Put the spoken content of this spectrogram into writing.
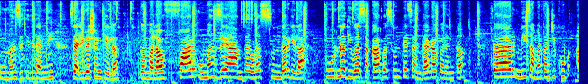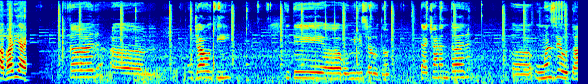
वुमन्स डे तिथे त्यांनी सेलिब्रेशन केलं. तर मला फार वुमन्स डे हा आमचा एवढा सुंदर गेला. पूर्ण दिवस सकाळपासून ते संध्याकाळपर्यंत. तर मी समर्थांची खूप आभारी आहे. तर पूजा होती. तिथे होम मिनिस्टर होतं. त्याच्यानंतर वुमन्स डे होता.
